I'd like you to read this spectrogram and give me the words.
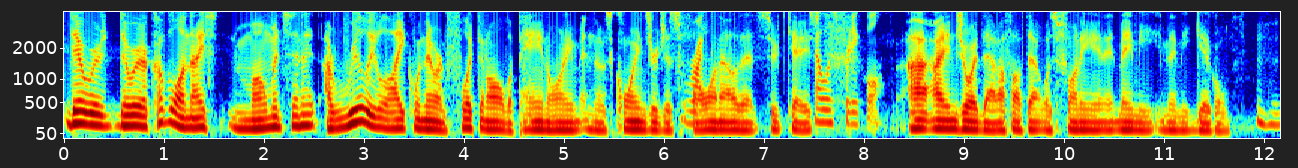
there were there were a couple of nice moments in it. I really like when they were inflicting all the pain on him and those coins are just Right. falling out of that suitcase. that was pretty cool. I, I enjoyed that. I thought that was funny and it made me it made me giggle. Mm-hmm.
